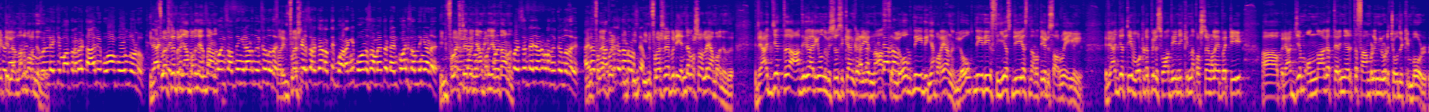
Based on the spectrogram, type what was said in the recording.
കേട്ടില്ല എന്നാണ് പറഞ്ഞത്. മാത്രമേ ടാലി പോകാൻ പോകുന്നുള്ളൂ. ഞാൻ പറഞ്ഞത് എന്താണ്? സംതിങ്ങിലാണ് നിൽക്കുന്നത്. സാർ, ഇൻഫ്ലേഷൻ- സർക്കാർ എത്തി ഇറങ്ങി പോകുന്ന സമയത്ത് ടെൻ പോയിന്റ് സംതിങ് ആണ്. ഇൻഫ്ലേഷനെ ഞാൻ പറഞ്ഞ എന്താണ്? പെർസെന്റേജ് ആണ് ഇവിടെ നിൽക്കുന്നത്. അതിനകത്ത് ഇൻഫ്ലേ- താങ്കൾക്ക് എന്താണ് പ്രശ്നം? ഇൻഫ്ലേഷനെ പറ്റി എന്റെ പ്രശ്നമല്ല ഞാൻ പറഞ്ഞത്. രാജ്യത്ത് ആധികാരികമെന്ന് വിശ്വസിക്കാൻ കഴിയുന്ന ലോക് നീതി ഞാൻ പറയാണ് ലോക് നീതി സി എസ് ഡി എസ് നടത്തിയ ഒരു സർവേയിൽ രാജ്യത്ത് ഈ വോട്ടെടുപ്പിൽ സ്വാധീനിക്കുന്ന പ്രശ്നങ്ങളെ പറ്റി രാജ്യം ഒന്നാകെ തെരഞ്ഞെടുത്ത സാമ്പിളിങ്ങിലൂടെ ചോദിക്കുമ്പോൾ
